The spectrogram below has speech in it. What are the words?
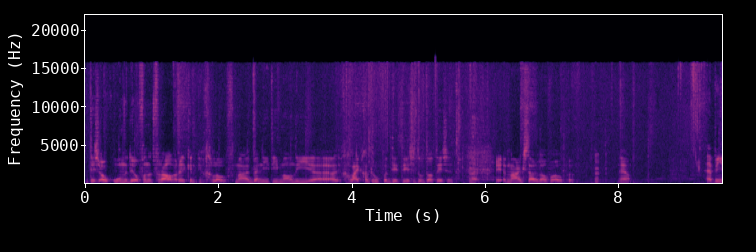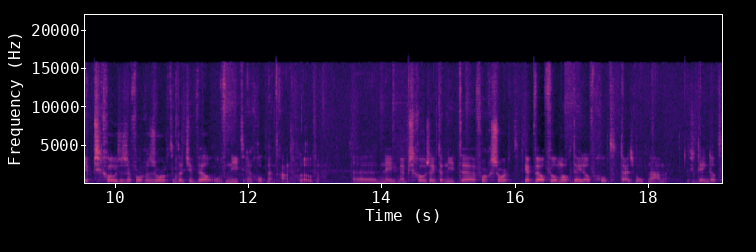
Het is ook onderdeel van het verhaal waar ik in geloof. Maar ik ben niet iemand die uh, gelijk gaat roepen, dit is het of dat is het. Nee. Maar ik sta er wel voor open. Mm. Ja. Hebben je psychoses ervoor gezorgd dat je wel of niet in God bent gaan geloven? Uh, nee, mijn psychose heeft daar niet voor gezorgd. Ik heb wel veel mogen delen over God tijdens mijn opname. Dus ik denk dat,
